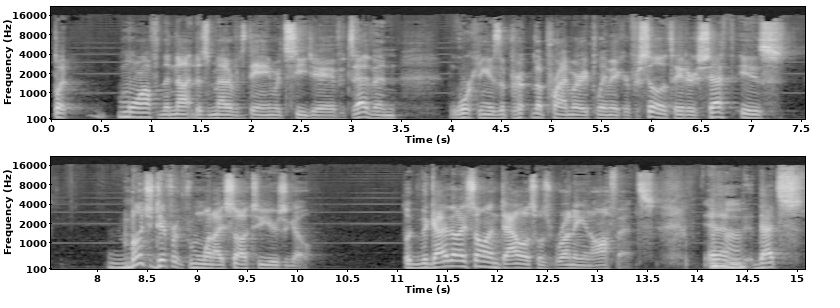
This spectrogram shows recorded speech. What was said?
but more often than not, it doesn't matter if it's Dame or it's CJ, if it's Evan, working as the, pr- the primary playmaker facilitator. Seth is much different from what I saw two years ago. Look, the guy that I saw in Dallas was running an offense, and mm-hmm. that's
